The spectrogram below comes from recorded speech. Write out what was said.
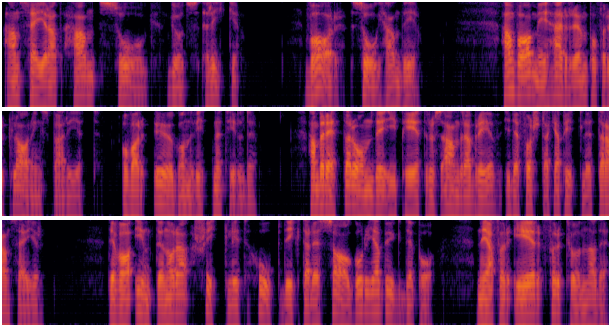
Han säger att han såg Guds rike. Var såg han det? Han var med Herren på förklaringsberget och var ögonvittne till det. Han berättar om det i Petrus andra brev i det första kapitlet där han säger det var inte några skickligt hopdiktade sagor jag byggde på när jag för er förkunnade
